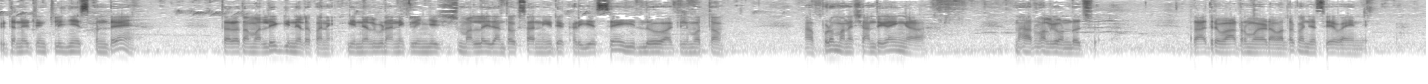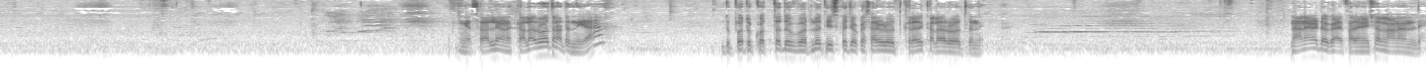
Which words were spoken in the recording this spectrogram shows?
వీటన్నిటిని క్లీన్ చేసుకుంటే తర్వాత మళ్ళీ గిన్నెల పని. గిన్నెలు కూడా అన్ని క్లీన్ చేసేసి మళ్ళీ ఇదంతా ఒకసారి నీట్గా కడిగేస్తే ఇల్లు వాకిలి మొత్తం అప్పుడు మనశ్శాంతిగా ఇంకా నార్మల్గా ఉండొచ్చు. రాత్రి వాటర్ మోయడం వల్ల కొంచెం సేవ్ అయింది. ఇంకా సార్లు ఏమైనా కలర్ పోతున్నట్టుందిగా? దుప్పట్లు కొత్త దుప్పట్లు తీసుకొచ్చి ఒకసారి కూడా ఉతకలేదు కలర్ పోతుంది. నానబెట్టి ఒక పది నిమిషాలు నానంలే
